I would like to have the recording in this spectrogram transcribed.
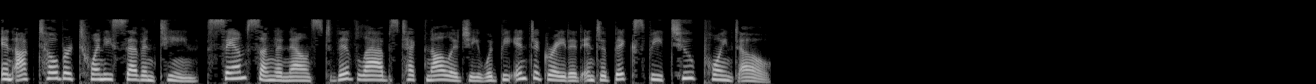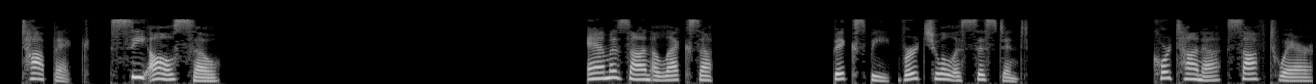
In October 2017, Samsung announced Viv Labs technology would be integrated into Bixby 2.0. Topic. See also Amazon Alexa Bixby virtual assistant Cortana software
